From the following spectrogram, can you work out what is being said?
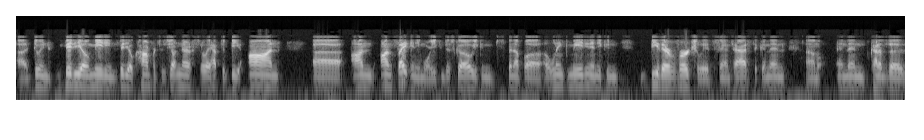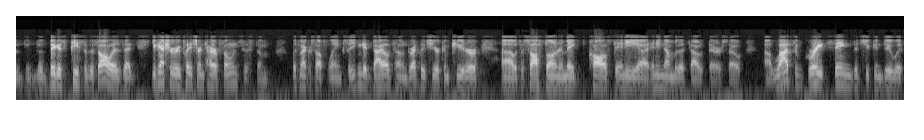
uh, doing video meetings, video conferences. You don't necessarily have to be on uh, on on site anymore. You can just go, you can spin up a, a Lync meeting, and you can be there virtually. It's fantastic. And then um, and then kind of the, the the biggest piece of this all is that you can actually replace your entire phone system with Microsoft Lync. So you can get dial tone directly to your computer uh, with a soft phone and make calls to any uh, any number that's out there. So uh, lots of great things that you can do with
